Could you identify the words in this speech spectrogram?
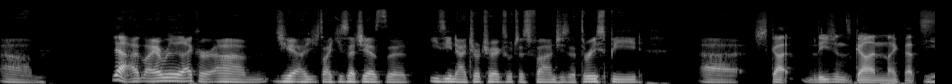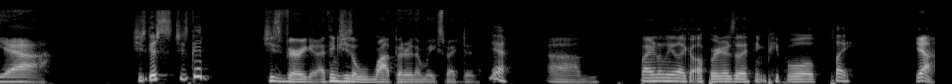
Um, yeah, I, I really like her. Um, she, like you said, she has the easy nitro tricks, which is fun. She's a three speed. Uh, She's got Legion's gun. Like that's yeah, she's good. She's good. she's very good. I think she's a lot better than we expected. Yeah. Um, Finally, like operators that I think people will play. Yeah,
